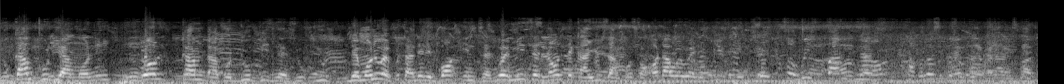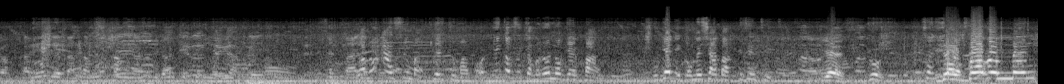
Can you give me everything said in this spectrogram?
you can put your money you don calm down for do business you you the money you put am there dey born interest wey mean say they don take am use am for some other way wey dey give interest. So which bank now Cameroon supposed to go? You are not answering my question my point. Think of Cameroon no get bank. We get a commercial bank, isn't it? yes Good. So the government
